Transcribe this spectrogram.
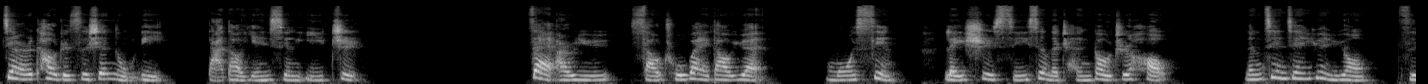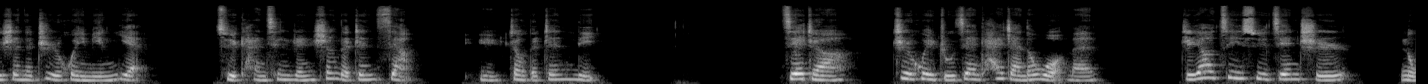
进而靠着自身努力。达到言行一致，再而于扫除外道怨、魔性、累世习性的尘垢之后，能渐渐运用自身的智慧明眼，去看清人生的真相、宇宙的真理。接着，智慧逐渐开展的我们，只要继续坚持，努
